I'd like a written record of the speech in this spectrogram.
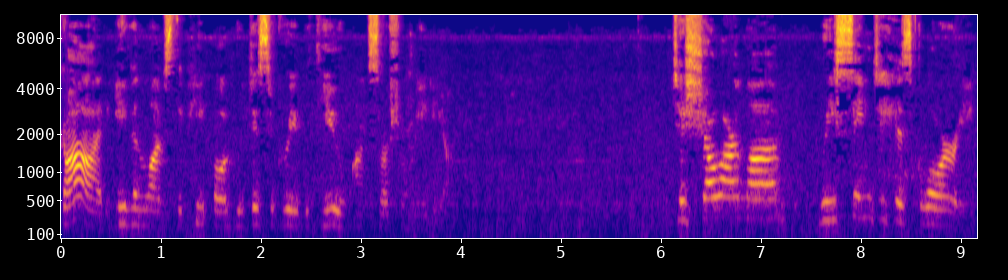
God even loves the people who disagree with you on social media. To show our love, we sing to his glory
